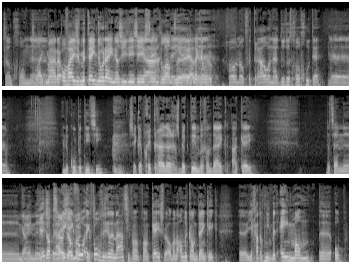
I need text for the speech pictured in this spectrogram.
hem gewoon... eh, Gelijk maar, eh, of hij is er meteen doorheen als hij het in zijn eerste interland... nee, eh, ja, dat eh, kan ook. Gewoon ook vertrouwen. Nou, hij doet het gewoon goed, hè. In de competitie. Dus ik heb Geertruida, rechtsback Timber, Van Dijk, AK. Dat zijn eh, mijn... eh? Dat spelers. zou ik, zo ik, volg, ik volg de redenatie van, van Kees wel. Maar aan de andere kant denk ik, eh, je gaat ook niet met één man eh, op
